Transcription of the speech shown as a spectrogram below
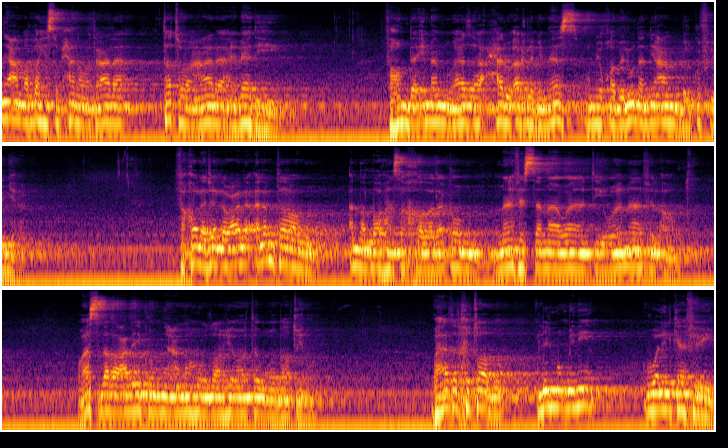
نعم الله سبحانه وتعالى تطرى على عباده. فهم دائما وهذا حال أغلب الناس هم يقابلون النعم بالكفر بها. فقال جل وعلا ألم تروا أن الله سخر لكم ما في السماوات وما في الأرض؟ وأسبغ عليكم نعمه ظاهرة وباطنة. وهذا الخطاب للمؤمنين وللكافرين.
